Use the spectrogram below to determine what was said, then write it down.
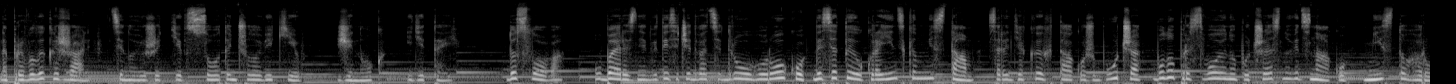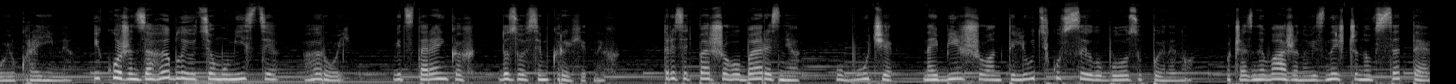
на превеликий жаль, ціною життів сотень чоловіків, жінок і дітей. До слова, у березні 2022 року десяти українським містам, серед яких також Буча, було присвоєно почесну відзнаку Місто Герой України. І кожен загиблий у цьому місці герой від стареньких до зовсім крихітних. 31 березня у Бучі найбільшу антилюдську силу було зупинено, хоча зневажено і знищено все те,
